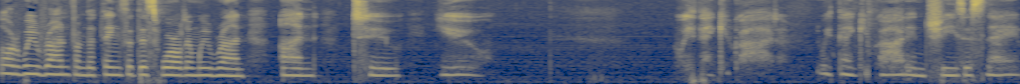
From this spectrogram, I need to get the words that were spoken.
Lord, we run from the things of this world and we run unto you. We thank you, God. We thank you, God, in Jesus' name.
